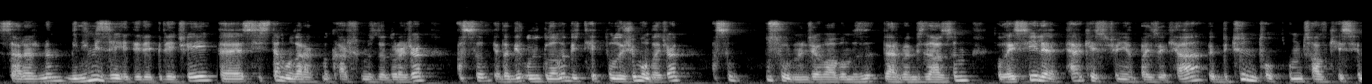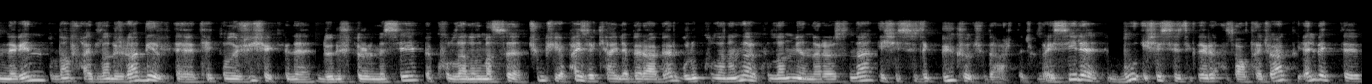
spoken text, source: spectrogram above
zararının minimize edilebileceği e, sistem olarak mı karşımızda duracak? Asıl ya da bir uygulama, bir teknoloji mi olacak? Asıl bu sorunun cevabımızı vermemiz lazım. Dolayısıyla herkes için yapay zeka ve bütün toplumsal kesimlerin bundan faydalanacağı bir e, teknoloji şekline dönüştürülmesi ve kullanılması. Çünkü yapay zeka ile beraber bunu kullananlar kullanmayanlar arasında eşitsizlik büyük ölçüde artacak. Dolayısıyla bu eşitsizlikleri azaltacak. Elbette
